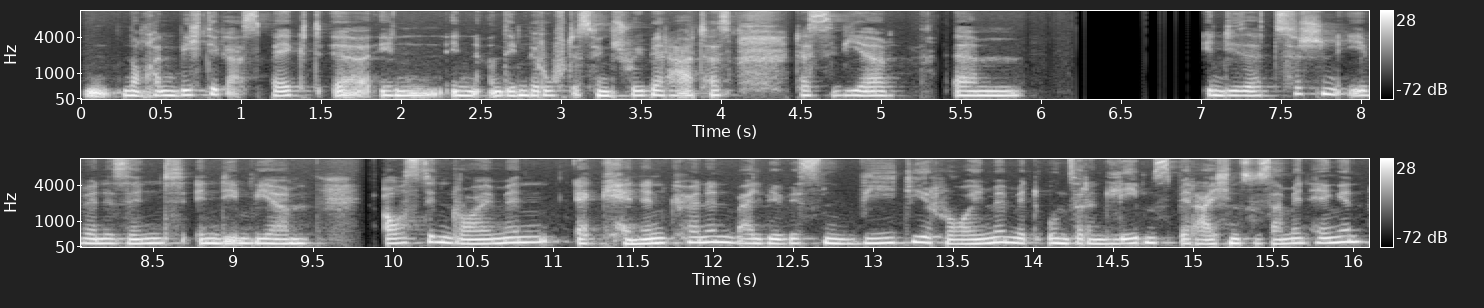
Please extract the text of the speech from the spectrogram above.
noch ein wichtiger Aspekt äh, in, in, dem Beruf des Feng Shui-Beraters, dass wir ähm, in dieser Zwischenebene sind, in dem wir aus den Räumen erkennen können, weil wir wissen, wie die Räume mit unseren Lebensbereichen zusammenhängen.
